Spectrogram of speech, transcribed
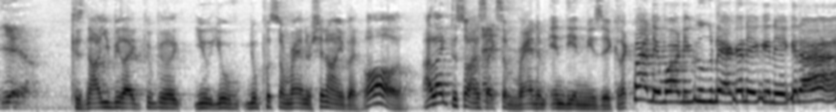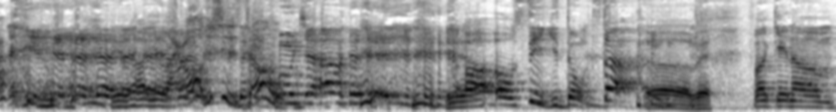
Yeah. Because now you'd be like, people be like, you you you'll put some random shit on. You'd be like, oh, I like this song. It's like some random Indian music. It's like, you know, you're like, oh, this shit is dope. Boom job. ROC, you don't stop. oh man, Fucking um,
